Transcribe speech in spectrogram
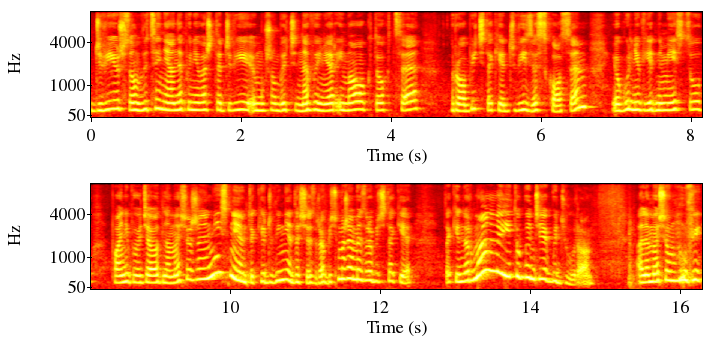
Drzwi już są wyceniane, ponieważ te drzwi muszą być na wymiar i mało kto chce robić takie drzwi ze skosem i ogólnie w jednym miejscu pani powiedziała dla Mesio, że nie istnieją takie drzwi, nie da się zrobić. Możemy zrobić takie, takie normalne i tu będzie jakby dziura. Ale Mesio mówi,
